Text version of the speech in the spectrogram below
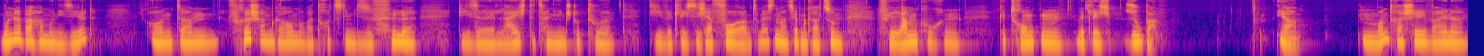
Wunderbar harmonisiert und ähm, frisch am Gaumen, aber trotzdem diese Fülle, diese leichte Tanninstruktur, die wirklich sich hervorragend zum Essen macht. Ich habe gerade zum Flammkuchen getrunken. Wirklich super. Ja, Montrachet-Weine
